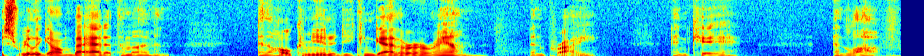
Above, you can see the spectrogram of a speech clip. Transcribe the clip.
is really going bad at the moment. And the whole community can gather around and pray and care and love.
